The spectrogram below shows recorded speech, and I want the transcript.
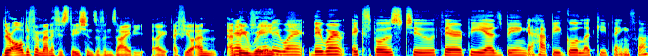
They're all different manifestations of anxiety. I, I feel, and and they sure range. They weren't they weren't exposed to therapy as being a happy-go-lucky thing, huh?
